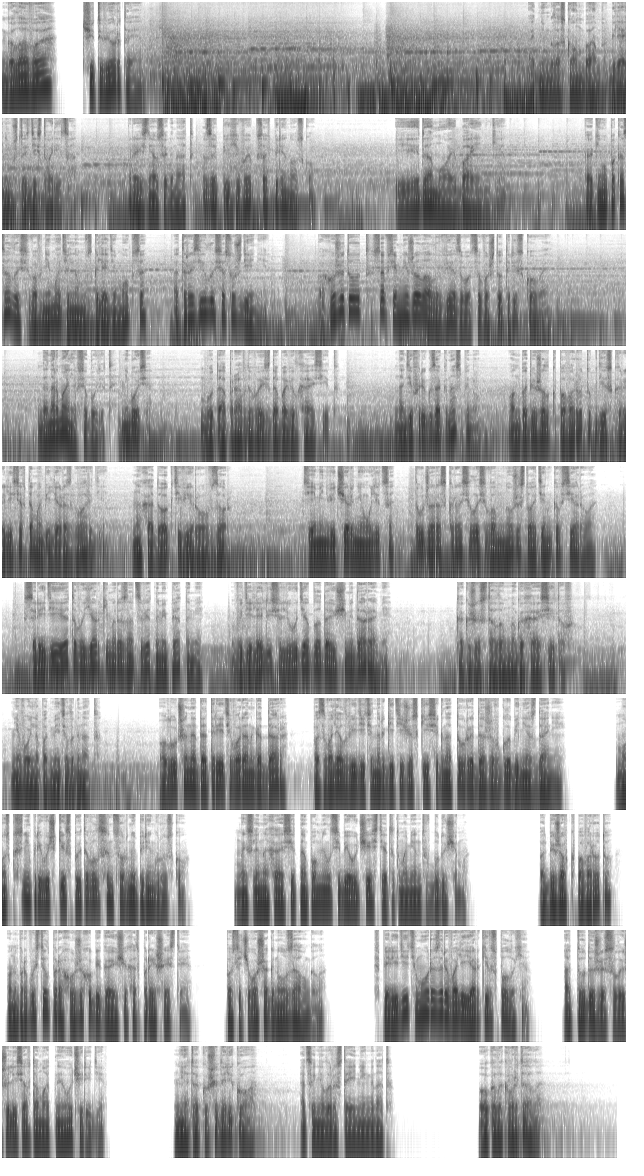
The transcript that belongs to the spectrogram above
Глава четвертая. Одним глазком бамп глянем, что здесь творится, произнес Игнат, запихивая пса в переноску. И домой, баиньки. Как ему показалось, во внимательном взгляде мопса отразилось осуждение. Похоже, тот совсем не желал ввязываться во что-то рисковое. «Да нормально все будет, не бойся», будто оправдываясь, добавил Хаосид. Надев рюкзак на спину, он побежал к повороту, где скрылись автомобили Росгвардии, на ходу активировав взор. Темень вечерней улицы тут же раскрасилась во множество оттенков серого. Среди этого яркими разноцветными пятнами выделялись люди, обладающими дарами. «Как же стало много хаоситов!» – невольно подметил Игнат. Улучшенный до третьего ранга дар позволял видеть энергетические сигнатуры даже в глубине зданий. Мозг с непривычки испытывал сенсорную перегрузку. Мысленно Хаосит напомнил себе учесть этот момент в будущем. Подбежав к повороту, он пропустил прохожих, убегающих от происшествия, после чего шагнул за угол. Впереди тьму разрывали яркие всполохи. Оттуда же слышались автоматные очереди. «Не так уж и далеко», — оценил расстояние Игнат. «Около квартала».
